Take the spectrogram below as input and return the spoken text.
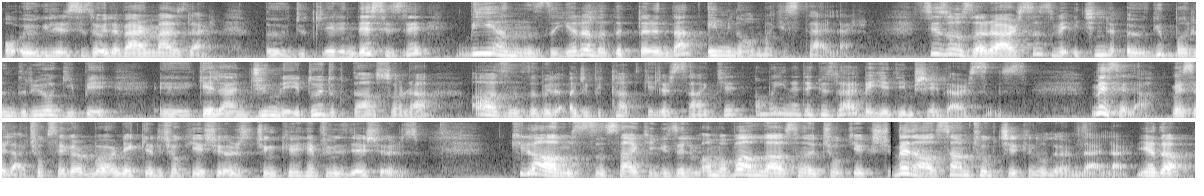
O övgüleri size öyle vermezler. Övdüklerinde sizi bir yanınızı yaraladıklarından emin olmak isterler. Siz o zararsız ve içinde övgü barındırıyor gibi gelen cümleyi duyduktan sonra Ağzınıza böyle acı bir tat gelir sanki ama yine de güzel ve yediğim şey dersiniz. Mesela, mesela çok seviyorum bu örnekleri çok yaşıyoruz çünkü hepimiz yaşıyoruz. Kilo almışsın sanki güzelim ama vallahi sana çok yakışıyor. Ben alsam çok çirkin oluyorum derler. Ya da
